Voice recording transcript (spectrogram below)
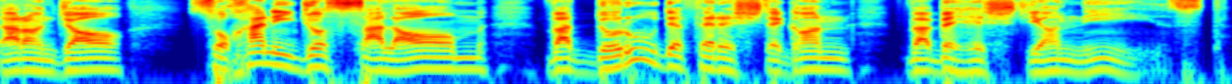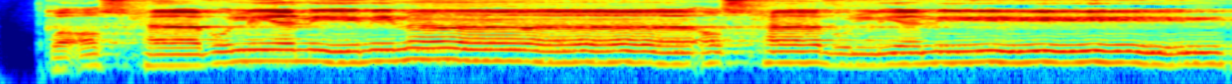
در آنجا سخنی جز سلام و درود فرشتگان و بهشتیان نیست. وأصحاب اليمين ما أصحاب اليمين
